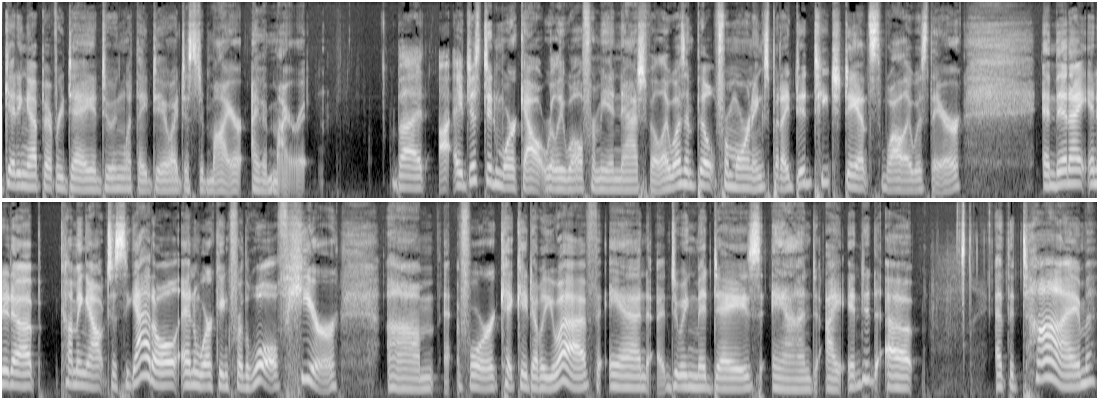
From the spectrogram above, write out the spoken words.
Getting up every day and doing what they do. I just admire, I admire it but it just didn't work out really well for me in Nashville. I wasn't built for mornings, but I did teach dance while I was there. And then I ended up coming out to Seattle and working for the Wolf here um, for KKWF and doing middays. And I ended up at the time,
